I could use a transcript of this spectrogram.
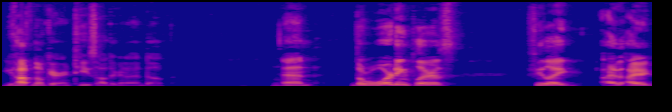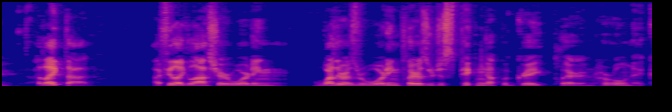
you have no guarantees how they're gonna end up. Mm-hmm. And the rewarding players feel like I, I I like that. I feel like last year rewarding whether it was rewarding players or just picking up a great player in Hronek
